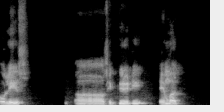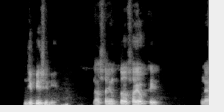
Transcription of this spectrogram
પોલીસ સિક્યુરિટી તેમજ જીપીસીબી ના સંયુક્ત સહયોગથી ને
